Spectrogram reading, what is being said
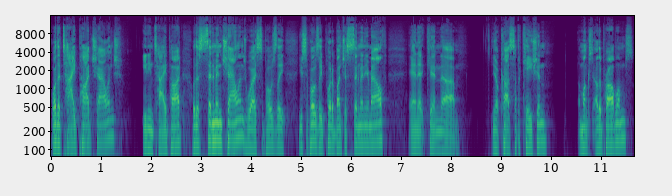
Or the Tide Pod challenge eating Tide Pod, or the cinnamon challenge, where I supposedly you supposedly put a bunch of cinnamon in your mouth and it can uh, you know cause suffocation amongst other problems.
